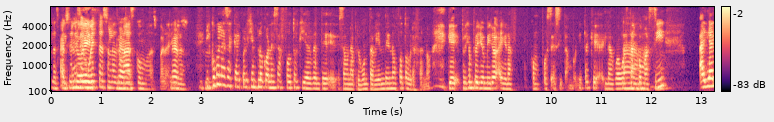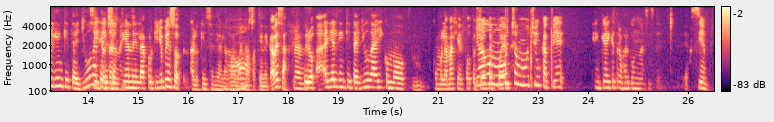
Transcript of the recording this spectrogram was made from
las Ah, posiciones lo de es, vuelta son las claro. más cómodas para Claro. ellos. ¿Y cómo las sacáis, por ejemplo, con esas fotos que yo de repente, esa es una pregunta bien de no fotógrafa, ¿no? Que, por ejemplo, yo miro, hay una como pose así tan bonita que las guaguas están como Ah, así. ¿Hay alguien que te ayuda, Sí, que le totalmente. sostiene la...? Porque yo pienso, a los 15 días la guagua No. no sostiene cabeza, Claro. pero hay alguien que te ayuda ahí como, como la magia del Yo Photoshop hago después. mucho, mucho hincapié en que hay que trabajar con un asistente. Ya. Siempre.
